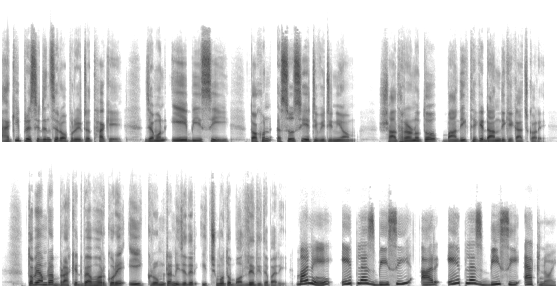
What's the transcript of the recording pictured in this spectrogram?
একই প্রেসিডেন্সের অপারেটর থাকে যেমন এ বি সি তখন অ্যাসোসিয়েটিভিটি নিয়ম সাধারণত বাঁদিক থেকে ডান দিকে কাজ করে। তবে আমরা ব্র্যাকেট ব্যবহার করে এই ক্রমটা নিজেদের ইচ্ছমতো বদলে দিতে পারি। মানে এ প্লাস বিসি আর এ প্লাস বিসি এক নয়।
